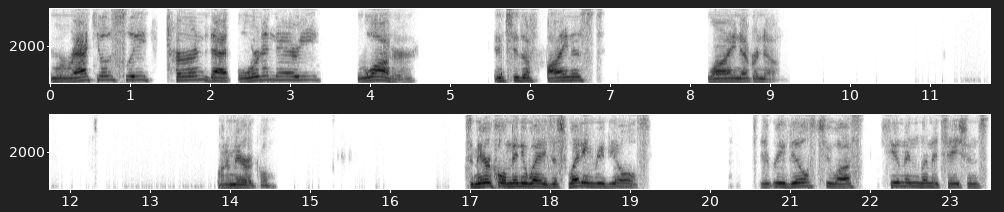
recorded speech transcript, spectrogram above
miraculously turn that ordinary water into the finest wine ever known. What a miracle. It's a miracle in many ways. This wedding reveals, it reveals to us human limitations,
